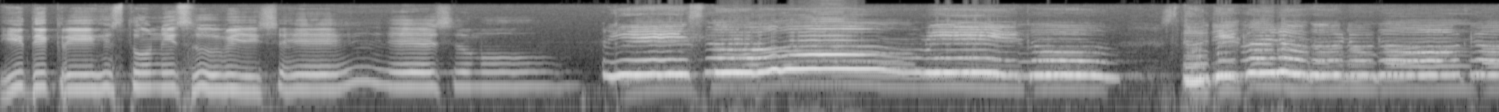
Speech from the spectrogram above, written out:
ఇది క్రీస్తుని సువిశేషము. క్రీస్తు స్తుతి కలుగునుగాక.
